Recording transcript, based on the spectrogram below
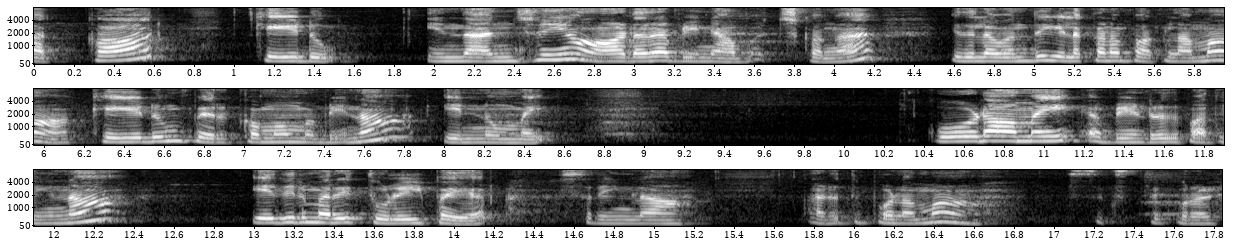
தக்கார் கேடும். இந்த அஞ்சையும் ஆர்டர் அப்படின்னு ஞாபகம் வச்சுக்கோங்க. இதில் வந்து இலக்கணம் பார்க்கலாமா? கேடும் பெருக்கமும் அப்படின்னா எண்ணுமை. கோடாமை அப்படின்றது பார்த்திங்கன்னா எதிர்மறை தொழில் பெயர். சரிங்களா? அடுத்து போகலாமா சிக்ஸ்த்து குரல்.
